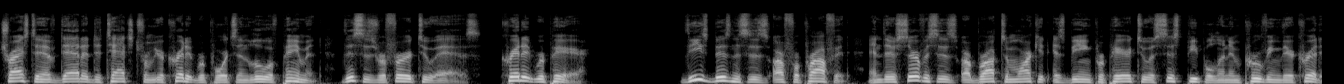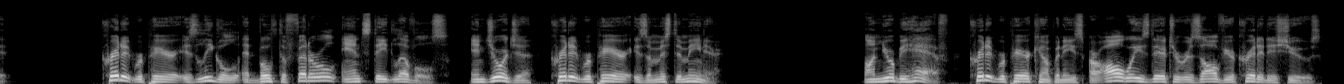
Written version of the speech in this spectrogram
tries to have data detached from your credit reports in lieu of payment, this is referred to as credit repair. These businesses are for profit, and their services are brought to market as being prepared to assist people in improving their credit. Credit repair is legal at both the federal and state levels. In Georgia, credit repair is a misdemeanor. On your behalf, credit repair companies are always there to resolve your credit issues.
